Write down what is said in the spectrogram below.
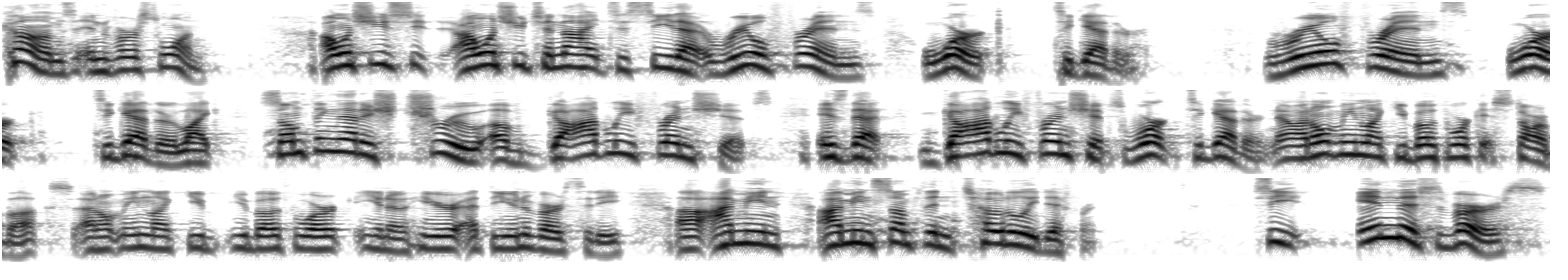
comes in verse 1. I want you, to see, I want you tonight to see that real friends work together. Real friends work together. Like something that is true of godly friendships is that godly friendships work together. Now, I don't mean like you both work at Starbucks. I don't mean like you, you both work, you know, here at the university. Uh, I mean, I mean something totally different. See, in this verse,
